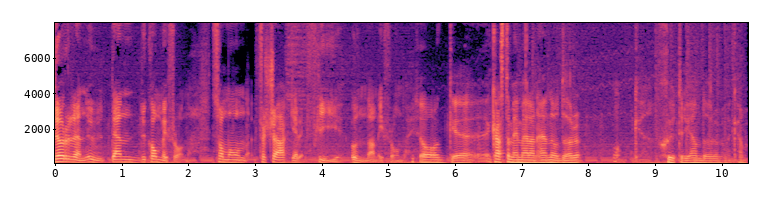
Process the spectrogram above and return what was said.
dörren ut, den du kom ifrån, som hon försöker fly undan ifrån dig. Jag eh, kastar mig mellan henne och dörren och skjuter igen dörren om jag kan.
